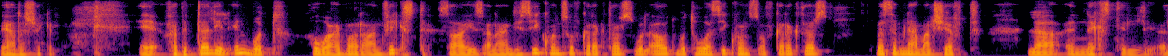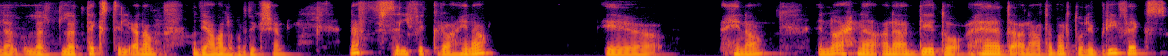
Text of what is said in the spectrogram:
بهذا الشكل. إيه، فبالتالي ال input هو عبارة عن fixed size أنا عندي sequence of characters وال output هو sequence of characters بس بنعمل shift لل next لل text اللي أنا بدي اعمل له prediction نفس الفكرة هنا إيه، هنا إنه إحنا أنا أديته هذا أنا اعتبرته ال prefix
